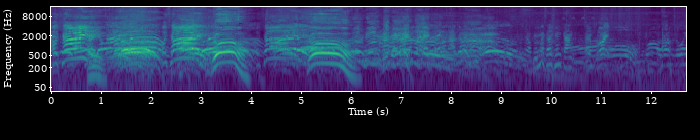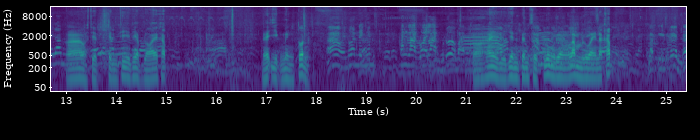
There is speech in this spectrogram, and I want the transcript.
เอาใช่ไอ้เอาใช่โยเอาใช่โยอ้าวเสร็จเป็นที่เรียบร้อยครับ เหลืออีกหนึ่งต้นเอาไอ้นวลในเงินพันล้านร้อยล้านผู้เด้อบัดนี้ขอให้อยู่เย็นเป็นสุขรุ่งเรืองร่ำรวยนะครับมากินเล่นได้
